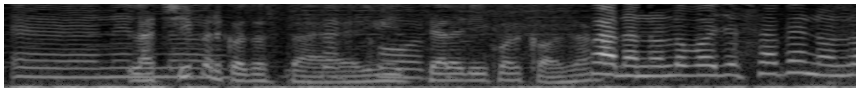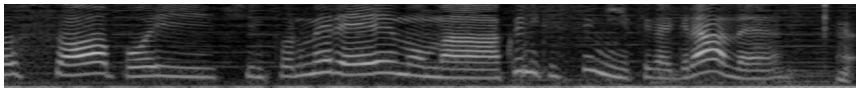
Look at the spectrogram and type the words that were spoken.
eh, nel La C per cosa sta? È l'iniziale di qualcosa? Guarda, non lo voglio sapere, non lo so, poi ci informeremo, ma quindi che significa? È grave? Eh,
